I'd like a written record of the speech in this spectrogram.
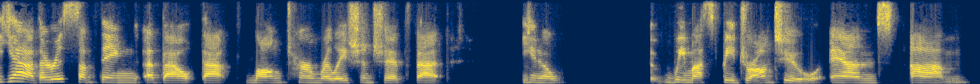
yeah, there is something about that long term relationship that, you know, we must be drawn to and um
